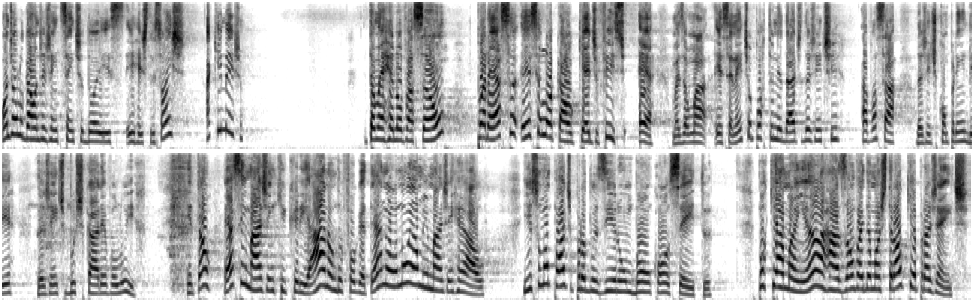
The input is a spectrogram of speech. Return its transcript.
Onde é o lugar onde a gente sente dor e restrições? Aqui mesmo. Então é renovação por essa, esse local que é difícil? É, mas é uma excelente oportunidade da gente avançar, da gente compreender, da gente buscar evoluir. Então, essa imagem que criaram do fogo eterno, ela não é uma imagem real. Isso não pode produzir um bom conceito. Porque amanhã a razão vai demonstrar o que para a gente?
